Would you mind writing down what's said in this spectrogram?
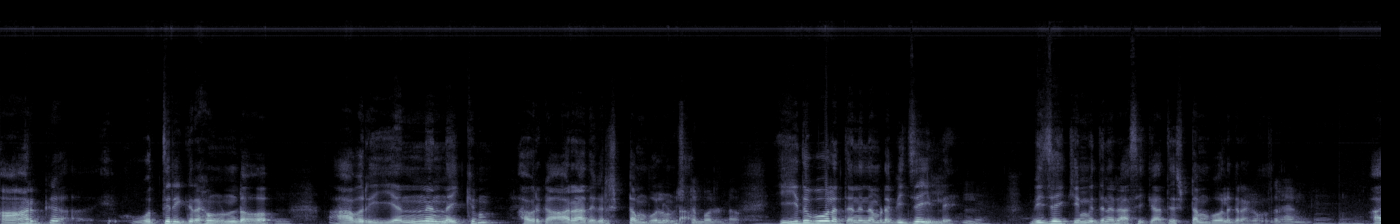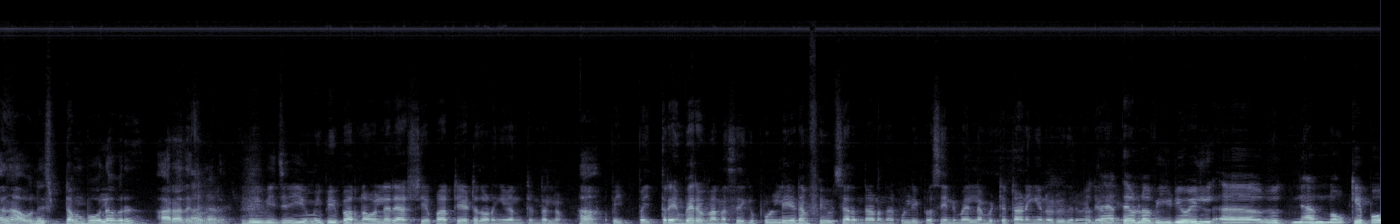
ആർക്ക് ഒത്തിരി ഗ്രഹം ഉണ്ടോ അവർ എന്നേക്കും അവർക്ക് ആരാധകർ ഇഷ്ടം പോലെ ഉണ്ടാവും. ഇഷ്ടം പോലെ ഉണ്ടാവും. ഇതുപോലെ തന്നെ നമ്മുടെ വിജയില്ലേ? വിജയ്ക്ക് മിഥുന രാശിക്കകത്ത് ഇഷ്ടം പോലെ ഗ്രഹമുണ്ട്. അതിന് അവന് ഇഷ്ടം പോലെ അവർ ആരാധകർ. ഇപ്പൊ ഈ വിജയും ഇപ്പൊ ഈ പറഞ്ഞ പോലെ രാഷ്ട്രീയ പാർട്ടിയായിട്ട് തുടങ്ങി വന്നിട്ടുണ്ടല്ലോ. അപ്പൊ ഇപ്പൊ ഇത്രയും പേരെ പറഞ്ഞ പുള്ളിയുടെ ഫ്യൂച്ചർ എന്താണെന്ന് പുള്ളി ഇപ്പൊ സിനിമ എല്ലാം വിട്ടിട്ടാണ് ഇങ്ങനെ ഒരു ഇതിന് നേരത്തെ ഉള്ള വീഡിയോയിൽ ഒരു ഞാൻ നോക്കിയപ്പോ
